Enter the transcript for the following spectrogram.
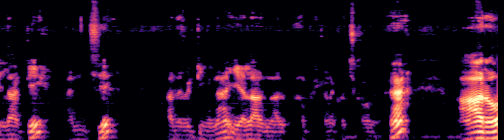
இல்லாட்டி அஞ்சு அதை விட்டிங்கன்னா ஏழாவது நாள் அப்படி கணக்கு வச்சுக்கோங்க. ஆறோ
